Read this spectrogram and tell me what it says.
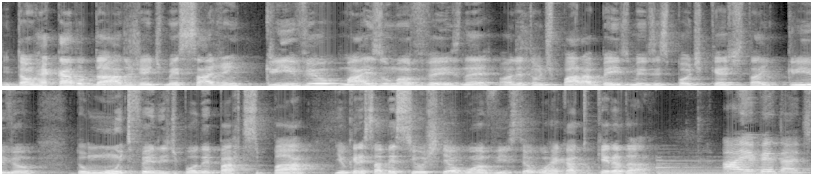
Então, recado dado, gente. Mensagem incrível, mais uma vez, né? Olha, então de parabéns mesmo. Esse podcast está incrível. Estou muito feliz de poder participar. E eu queria saber se hoje tem alguma vista e algum recado que tu queira dar. Ah, é verdade.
